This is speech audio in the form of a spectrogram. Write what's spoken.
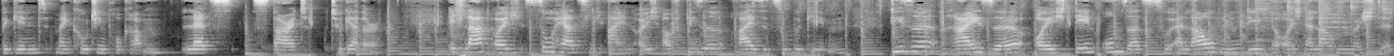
beginnt mein Coaching-Programm Let's Start Together. Ich lade euch so herzlich ein, euch auf diese Reise zu begeben. Diese Reise, euch den Umsatz zu erlauben, den ihr euch erlauben möchtet.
